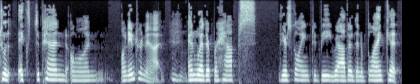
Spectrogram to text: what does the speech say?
to depend on on internet, and whether perhaps there's going to be rather than a blanket.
